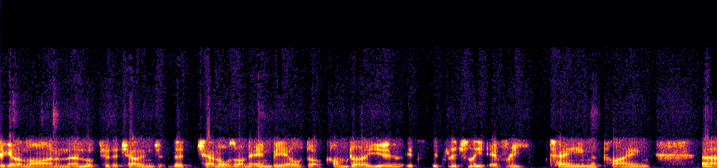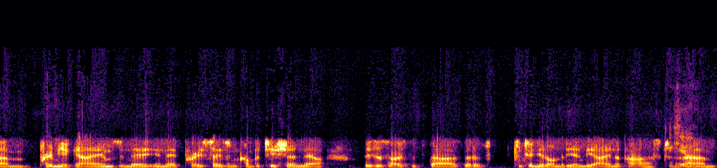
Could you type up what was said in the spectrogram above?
to get online and, and look through the challenge the channels on nbl.com.au. It's it's literally every team playing um, premier games in their in their preseason competition. Now, this has hosted stars that have continued on to the NBA in the past. Yeah. Um,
